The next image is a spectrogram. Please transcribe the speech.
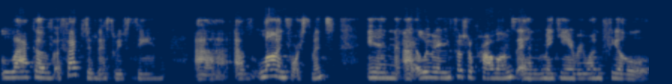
lack of effectiveness we've seen uh, of law enforcement in uh, eliminating social problems and making everyone feel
